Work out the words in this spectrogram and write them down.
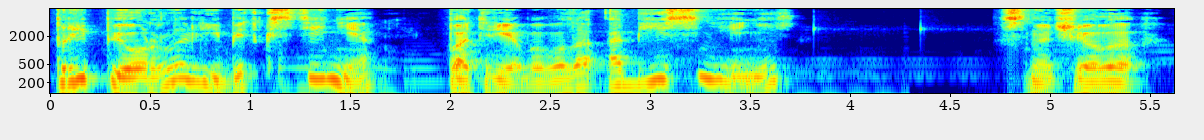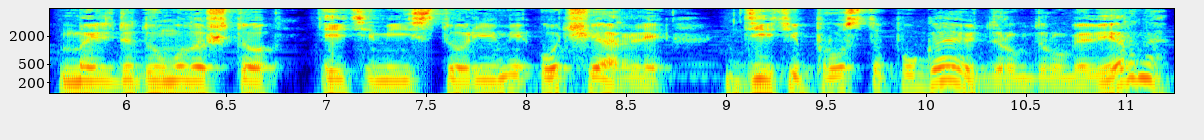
приперла Либет к стене, потребовала объяснений. Сначала Мельда думала, что этими историями о Чарли дети просто пугают друг друга, верно?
